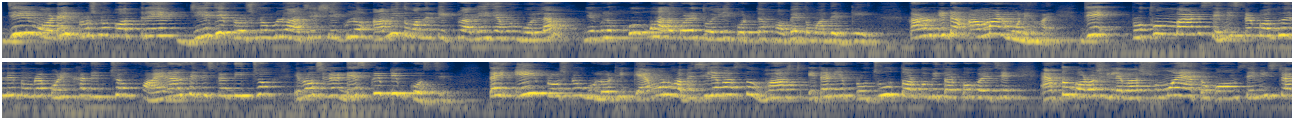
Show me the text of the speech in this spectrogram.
যে মডেল প্রশ্নপত্রে যে যে প্রশ্নগুলো আছে, সেগুলো আমি তোমাদেরকে একটু আগেই যেমন বললাম, যেগুলো খুব ভালো করে তৈরি করতে হবে তোমাদেরকে। কারণ এটা আমার মনে হয় যে প্রথমবার সেমিস্টার পদ্ধতিতে তোমরা পরীক্ষা দিচ্ছ ফাইনাল সেমিস্টার দিচ্ছ এবং সেটা ডেসক্রিপটিভ কোশ্চেন তাই এই প্রশ্নগুলো ঠিক কেমন হবে? সিলেবাস তো ভাস্ট এটা নিয়ে প্রচুর তর্ক বিতর্ক হয়েছে। এত বড় সিলেবাস, সময় এত কম সেমিস্টার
